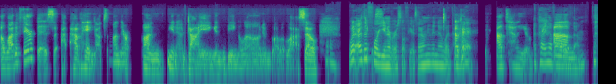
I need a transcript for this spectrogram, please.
a lot of therapists have hangups on their on you know dying and being alone and blah blah blah. So what are the four universal fears? I don't even know what they okay. are. i'll tell you. I probably have all um, of them.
